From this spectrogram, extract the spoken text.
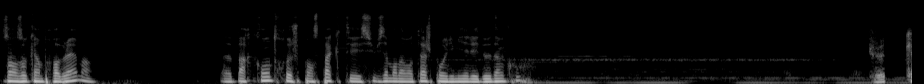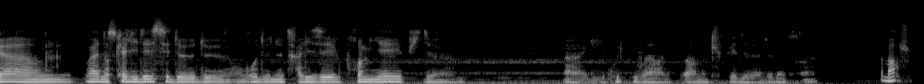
sans aucun problème. Euh, par contre, je pense pas que tu aies suffisamment d'avantages pour éliminer les deux d'un coup. Cas, ouais, dans ce cas, l'idée c'est de, de, en gros, de neutraliser le premier et puis de, et du coup de pouvoir, de pouvoir m'occuper de, de l'autre. Ça marche.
